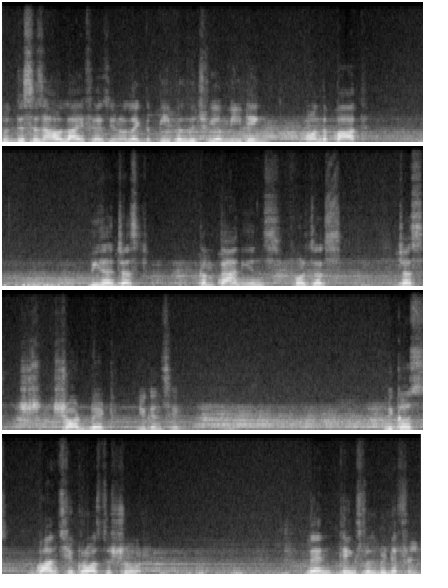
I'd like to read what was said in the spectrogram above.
तो this is how life is you know like the people which we are meeting on the path these are just companions for just just sh- short bit you can say. Because once you cross the shore then things will be different.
